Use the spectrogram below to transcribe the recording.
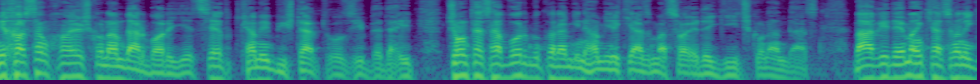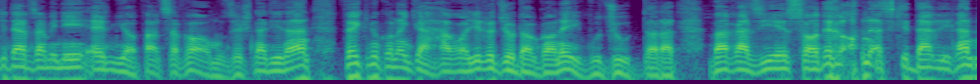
می‌خواستم خواهش کنم درباره صدق کمی بیشتر توضیح بدهید. چون تصور می‌کنم این هم یکی از مسائل گیج کننده است. و عقیده من کسانی که در زمینه علم یا فلسفه آموزش ندیدن فکر می‌کنن که حقایق جداگانه وجود دارد و قضیه صادق آن است که دقیقا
